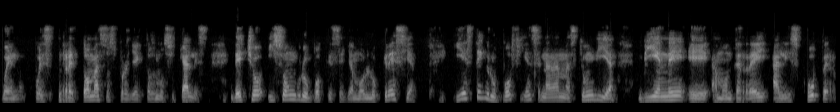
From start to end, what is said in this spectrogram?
Bueno, pues retoma sus proyectos musicales. De hecho, hizo un grupo que se llamó Lucrecia. Y este grupo, fíjense nada más que un día viene eh, a Monterrey Alice Cooper.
